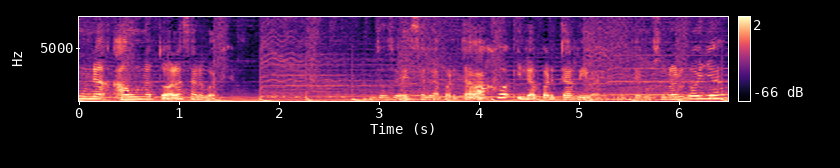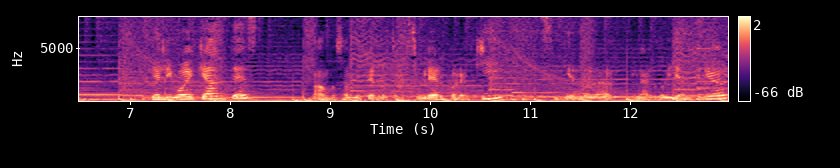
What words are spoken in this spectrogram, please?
una a una todas las argollas. Entonces esa es la parte abajo y la parte arriba. Metemos una argolla y al igual que antes vamos a meter nuestro alfiler por aquí siguiendo la, argolla anterior.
